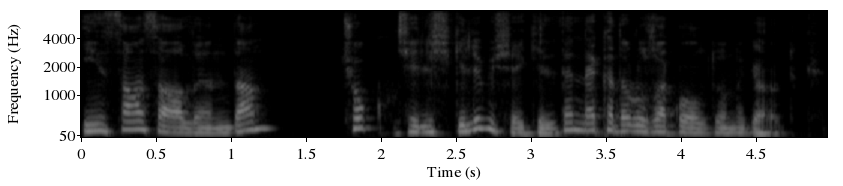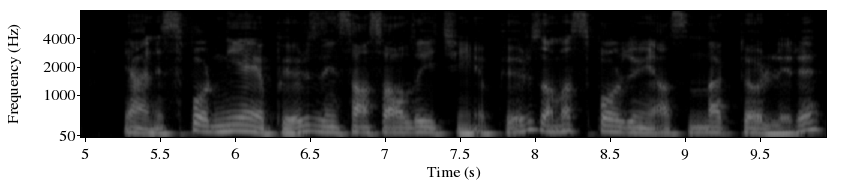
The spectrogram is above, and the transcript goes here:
insan sağlığından çok çelişkili bir şekilde ne kadar uzak olduğunu gördük. Yani spor niye yapıyoruz? İnsan sağlığı için yapıyoruz ama spor dünyasının aktörleri,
